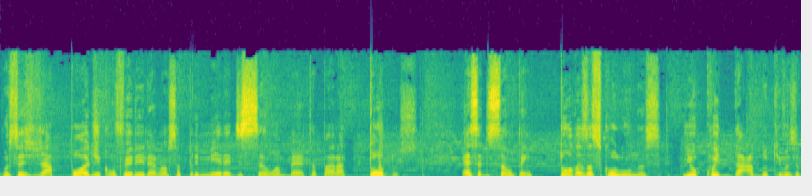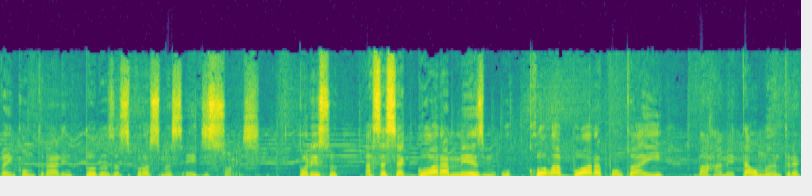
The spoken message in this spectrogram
você já pode conferir a nossa primeira edição aberta para todos. Essa edição tem todas as colunas e o cuidado que você vai encontrar em todas as próximas edições. Por isso, acesse agora mesmo o colabora.ai barra metalmantra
